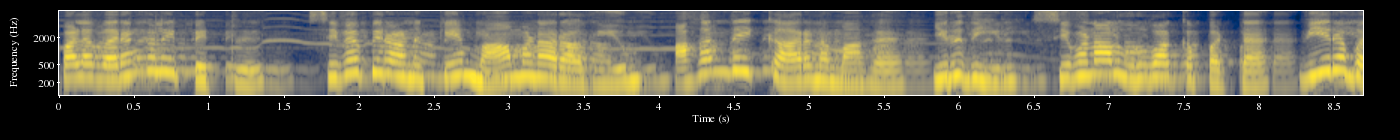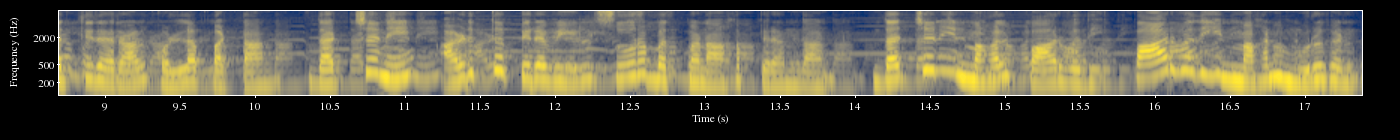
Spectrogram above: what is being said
பல வரங்களை பெற்று சிவபிரானுக்கே மாமனாராகியும் அகந்தை காரணமாக இறுதியில் சிவனால் உருவாக்கப்பட்ட வீரபத்திரரால் கொல்லப்பட்டான். தட்சனே அடுத்த பிறவியில் சூரபத்மனாக பிறந்தான். தட்சனின் மகள் பார்வதி. பார்வதியின் மகன் முருகன்.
